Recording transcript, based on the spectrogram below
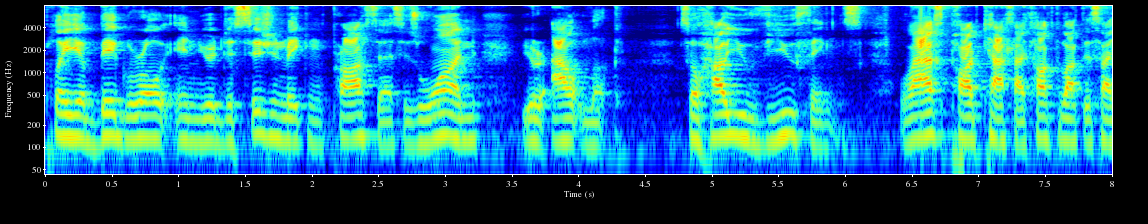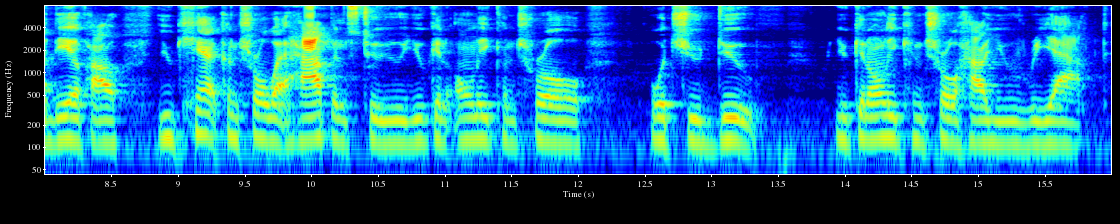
play a big role in your decision making process is one, your outlook So, how you view things. Last podcast, I talked about this idea of how you can't control what happens to you, you can only control what you do. You can only control how you react.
